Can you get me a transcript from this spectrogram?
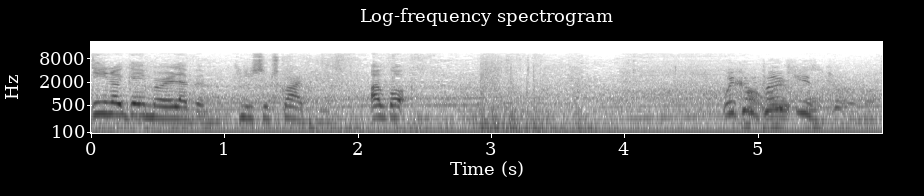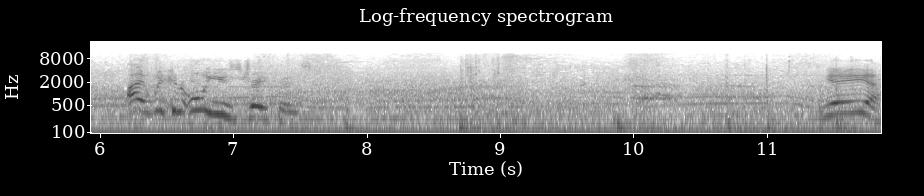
Dino Gamer 11. Can you subscribe, please? I've got. We can Can't both use. I. We can all use Drapers. Yeah, yeah, yeah.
